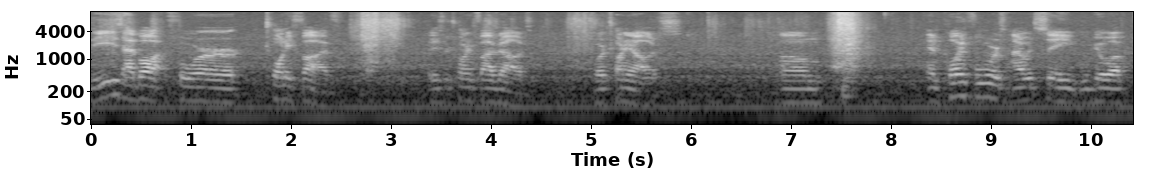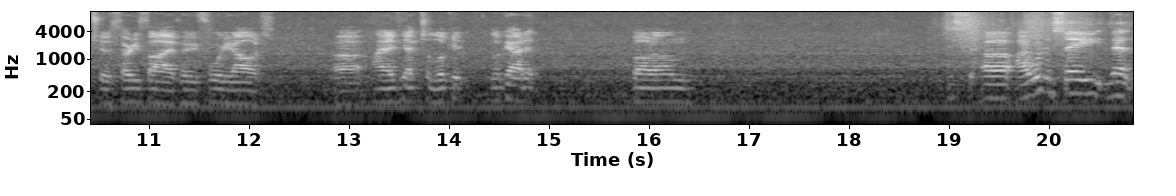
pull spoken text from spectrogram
These I bought for 25 These were $25 or $20. Um, and point fours, I would say would go up to thirty-five, maybe forty dollars. Uh, I have yet to look at look at it, but um, uh, I wouldn't say that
